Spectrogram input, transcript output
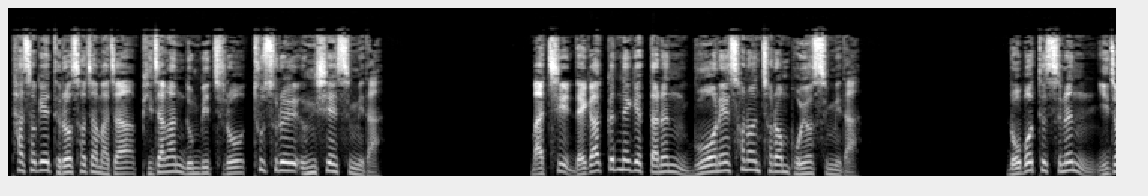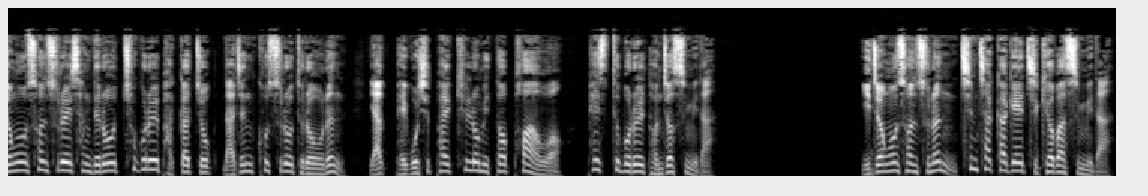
타석에 들어서자마자 비장한 눈빛으로 투수를 응시했습니다. 마치 내가 끝내겠다는 무언의 선언처럼 보였습니다. 로버트스는 이정우 선수를 상대로 초구를 바깥쪽 낮은 코스로 들어오는 약 158km per 패스트볼을 던졌습니다. 이정우 선수는 침착하게 지켜봤습니다.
